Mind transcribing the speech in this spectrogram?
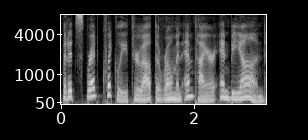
but it spread quickly throughout the Roman Empire and beyond.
